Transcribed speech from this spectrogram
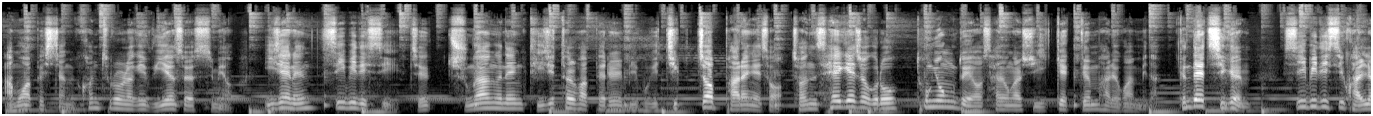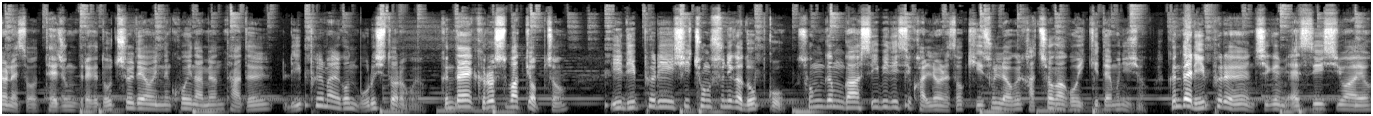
암호화폐 시장을 컨트롤하기 위해서였으며 이제는 CBDC 즉 중앙은행 디지털 화폐를 미국이 직접 발행해서 전 세계적으로 통용되어 사용할 수 있게끔 하려고 합니다. 근데 지금 CBDC 관련해서 대중들에게 노출되어 있는 코인 하면 다들 리플 말곤 모르시더라고요. 근데 그럴 수밖에 없죠. 이 리플이 시총 순위가 높고 송금과 CBDC 관련해서 기술력을 갖춰가고 있기 때문이죠. 근데 리플은 지금 SEC와의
